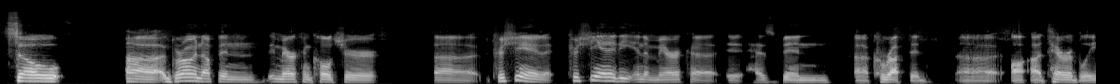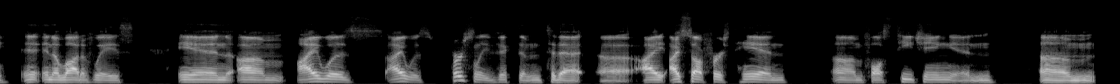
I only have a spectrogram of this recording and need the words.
So, uh, growing up in the American culture, uh, Christianity Christianity in America it has been uh, corrupted uh, uh, terribly in, in, a lot of ways, and um, I was I was personally victim to that. Uh, I I saw firsthand um, false teaching and um,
